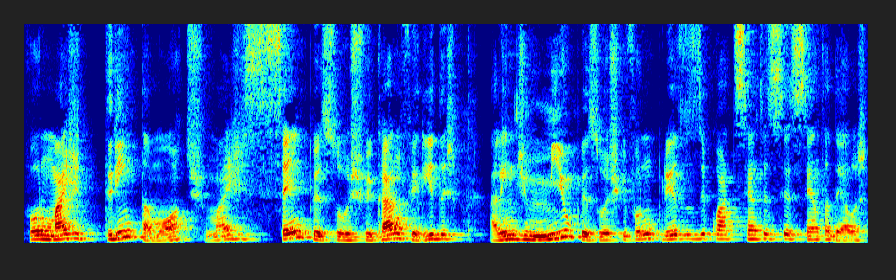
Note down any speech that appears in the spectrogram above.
foram mais de 30 mortos, mais de 100 pessoas ficaram feridas, além de mil pessoas que foram presas e 460 delas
